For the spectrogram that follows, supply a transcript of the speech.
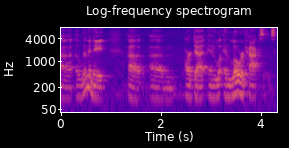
uh, eliminate uh, um, our debt and, and lower taxes.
